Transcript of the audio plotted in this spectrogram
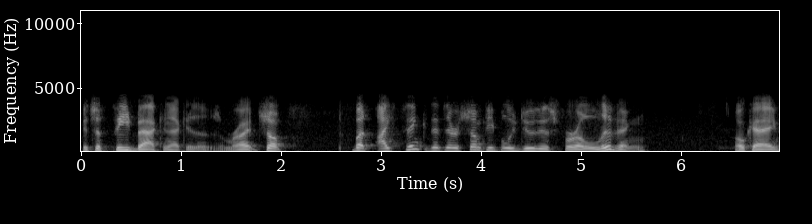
It's a feedback mechanism, right? So, but I think that there are some people who do this for a living, okay,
